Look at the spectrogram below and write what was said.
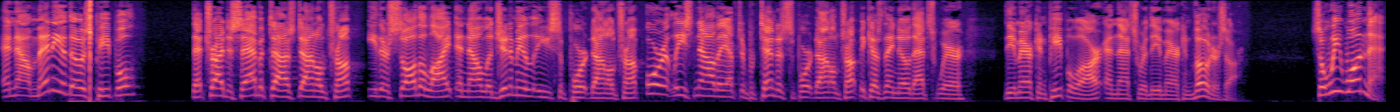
And now many of those people that tried to sabotage Donald Trump either saw the light and now legitimately support Donald Trump, or at least now they have to pretend to support Donald Trump because they know that's where the American people are and that's where the American voters are. So we won that.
